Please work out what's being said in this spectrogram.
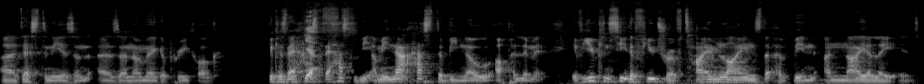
uh, Destiny as an as an Omega precog because there has, Yes. there has to be. I mean, that has to be no upper limit. If you can see the future of timelines that have been annihilated,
